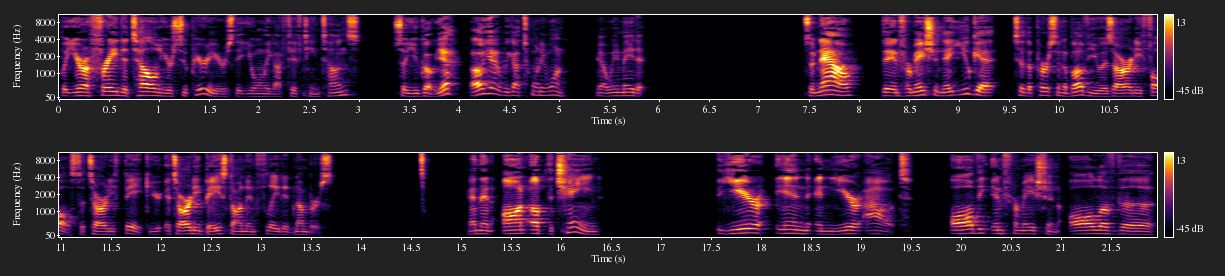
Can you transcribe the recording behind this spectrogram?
but you're afraid to tell your superiors that you only got 15 tons so you go, yeah, oh yeah, we got 21. Yeah, we made it. So now the information that you get to the person above you is already false. It's already fake. It's already based on inflated numbers. And then on up the chain, year in and year out, all the information, all of the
